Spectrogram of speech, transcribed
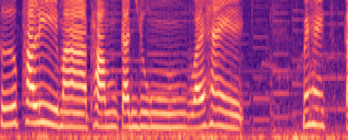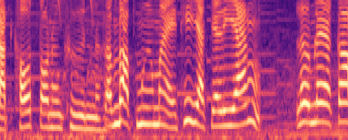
ซื้อผ้ารี่มาทำกันยุงไว้ให้ ไม่ให้กัดเขาตอนกลางคืนนะคะสำหรับมือใหม่ที่อยากจะเลี้ยง เริ่มแรกก็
